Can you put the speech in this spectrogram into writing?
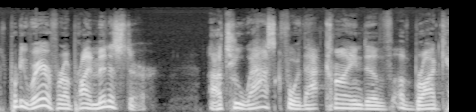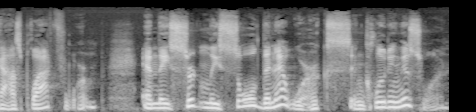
It's pretty rare for a prime minister uh, to ask for that kind of, of broadcast platform. And they certainly sold the networks, including this one,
